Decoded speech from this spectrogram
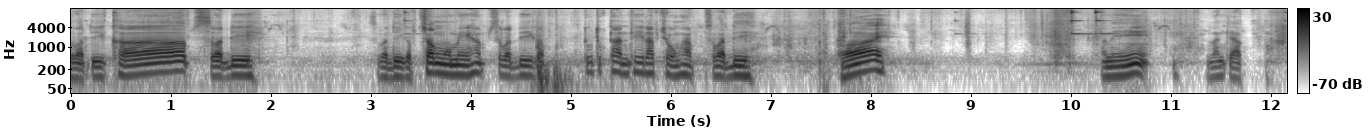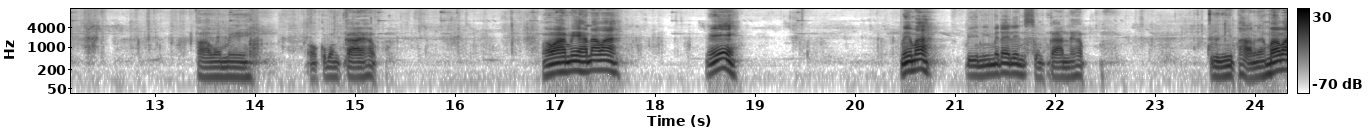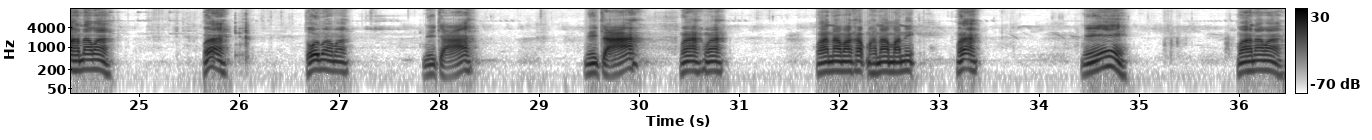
สวัสดีครับ สวัสดี สวัสดีกับช่องโมเมครับ สวัสดีกับทุกทุกท่านที่รับชมครับ สวัสดีเฮ้ยวันนี้หลังจากพาโมเมออกกำลังกายครับ มามาเมย์หันหน้ามาเมย์เมย์มาปีนี้ไม่ได้เล่นสงการนะครับปีนี้ผ่านเลยมามาหันหน้ามามาโทษมามาเมย์จ๋า เมย์จ๋ามามามาหน้ามาครับหันหน้ามานี่มาเมย์มาหน้ามา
